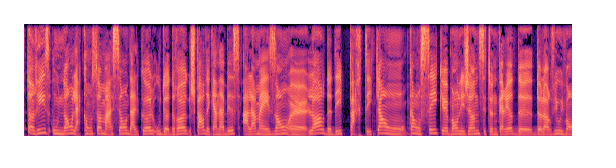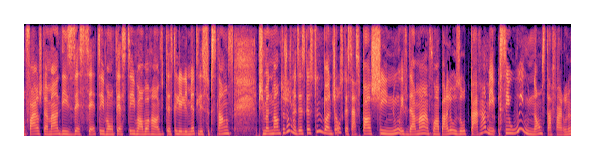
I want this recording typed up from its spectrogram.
autorise ou non la consommation d'alcool ou de drogue, je parle de cannabis, à la maison euh, lors de des parties? Quand on, quand on sait que bon les jeunes, c'est une période de, de, leur vie où ils vont faire justement des essais, ils vont tester, ils vont avoir envie de tester les limites, les substances. Puis je me demande toujours, je me dis, est-ce que c'est une bonne chose que ça se passe chez nous? Évidemment, il faut en parler aux autres parents, mais c'est oui ou non cette affaire-là?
